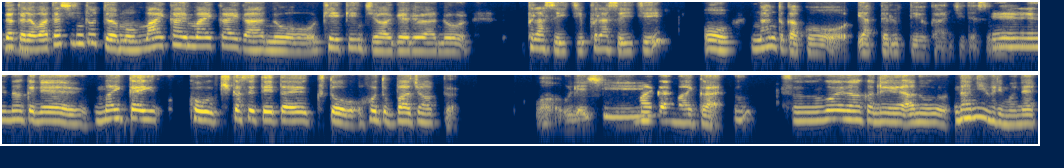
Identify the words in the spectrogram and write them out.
だから私にとってはもう毎回毎回があの、経験値を上げるあの、プラス1、プラス1をなんとかこうやってるっていう感じですね。えー、なんかね、毎回こう聞かせていただくと、本当バージョンアップ。わ嬉しい。毎回毎回。うんすごいなんかね、あの、何よりもね、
